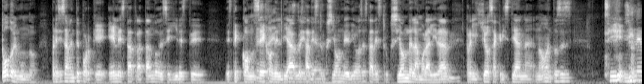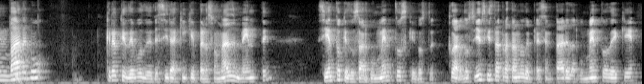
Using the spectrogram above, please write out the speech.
todo el mundo precisamente porque él está tratando de seguir este, este consejo este, del diablo, este esta destrucción de Dios, esta destrucción de la moralidad religiosa cristiana, ¿no? Entonces, sí. Sin embargo, creo que debo de decir aquí que personalmente siento que los argumentos que... claro, Dostoyevsky está tratando de presentar el argumento de que,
